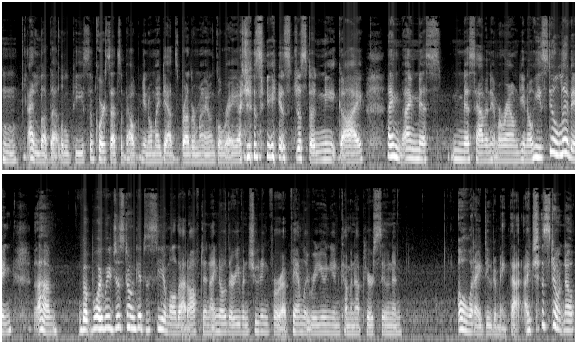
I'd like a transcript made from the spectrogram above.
Hmm. I love that little piece. Of course, that's about, you know, my dad's brother, my Uncle Ray. I just, he is just a neat guy. I, I miss, miss having him around. You know, he's still living. Um, but boy, we just don't get to see him all that often. I know they're even shooting for a family reunion coming up here soon. And oh, what I do to make that. I just don't know.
